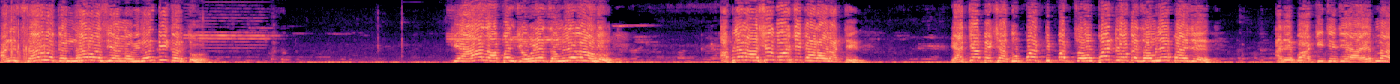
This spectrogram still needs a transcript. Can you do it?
आणि सर्व गंधारवासियांना विनंती करतो की आज आपण जेवढे जमलेलो आहोत आपल्याला असेच मोर्चे काढावे लागतील. याच्यापेक्षा दुप्पट तिप्पट चौपट लोक जमले पाहिजेत आणि बाकीचे जे आहेत ना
